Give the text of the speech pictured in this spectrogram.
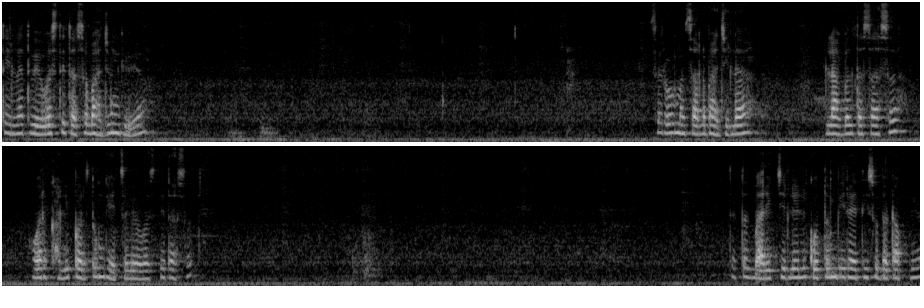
तेलात व्यवस्थित असं भाजून घेऊया. सर्व मसाला भाजीला लागल तसं असं वर खाली परतून घ्यायचं व्यवस्थित असं. त्यातच बारीक चिरलेली कोथिंबीर आहे ती सुद्धा टाकूया.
